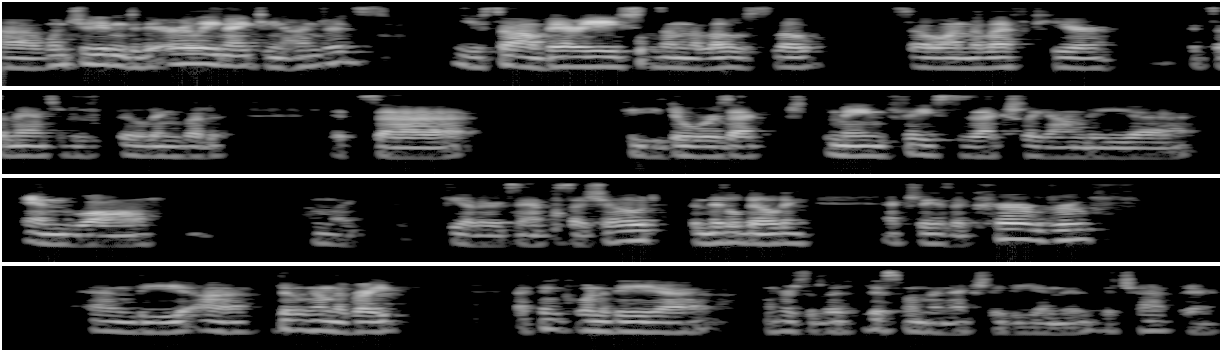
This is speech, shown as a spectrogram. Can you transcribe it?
Uh, once you get into the early 1900s, you saw variations on the low slope. So on the left here, it's a mansard roof building, but it's uh, the doors, the main face is actually on the uh, end wall, unlike the other examples I showed. The middle building actually has a curved roof and the uh, building on the right, I think one of the uh, owners of the, this one might actually be in the, the chat there.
